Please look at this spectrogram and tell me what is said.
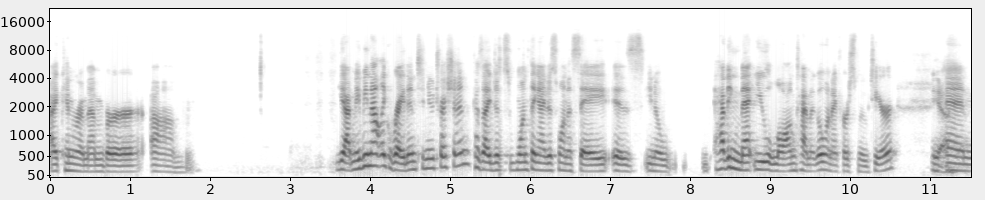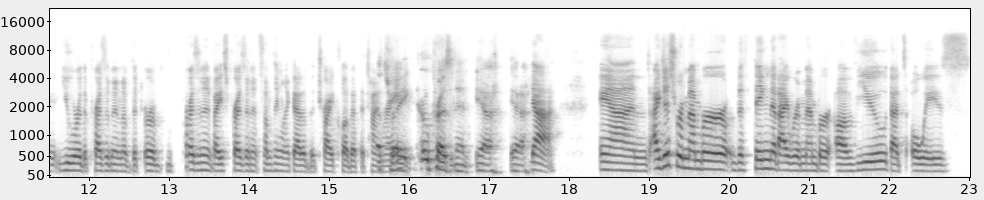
I can remember um yeah, maybe not like right into nutrition because I just one thing I just want to say is, you know, having met you a long time ago when I first moved here, yeah. And you were the president of the or president, vice president, something like that of the Tri Club at the time, That's right? right. Co-president. Yeah. Yeah. Yeah. And I just remember the thing that I remember of you that's always,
